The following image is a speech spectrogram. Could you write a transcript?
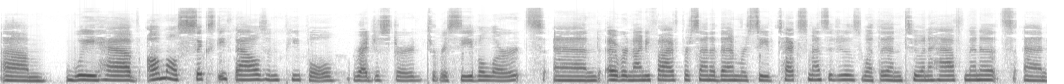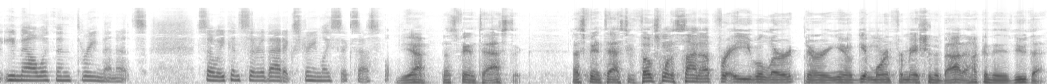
Um, we have almost 60,000 people registered to receive alerts, and over 95% of them receive text messages within two and a half minutes and email within three minutes. So we consider that extremely successful. Yeah, that's fantastic. That's fantastic. If folks want to sign up for AU Alert or you know get more information about it, how can they do that?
